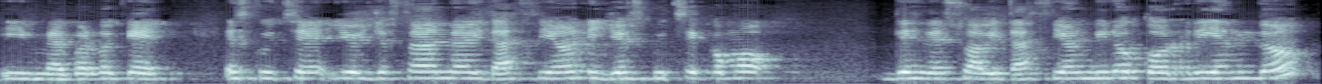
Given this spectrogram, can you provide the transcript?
y me acuerdo que escuché, yo, yo estaba en mi habitación y yo escuché como desde su habitación vino corriendo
